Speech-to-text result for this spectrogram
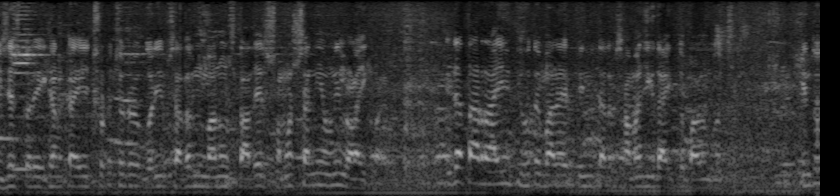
বিশেষ করে এখানকার এই ছোটো ছোটো গরিব সাধারণ মানুষ, তাদের সমস্যা নিয়ে উনি লড়াই করেন। এটা তার রাজনীতি হতে পারে, তিনি তার সামাজিক দায়িত্ব পালন করছেন। কিন্তু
